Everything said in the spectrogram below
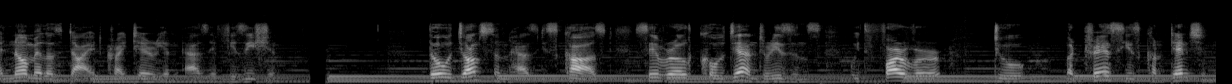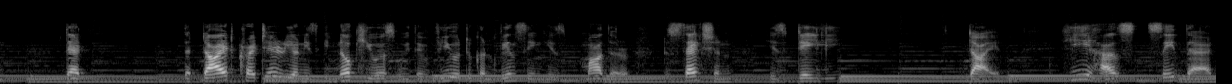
anomalous diet criterion as a physician. Though Johnson has discussed several cogent reasons with fervor to buttress his contention that the diet criterion is innocuous with a view to convincing his mother to sanction his daily diet. He has said that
